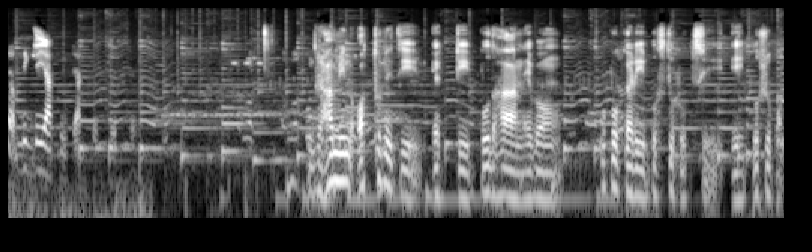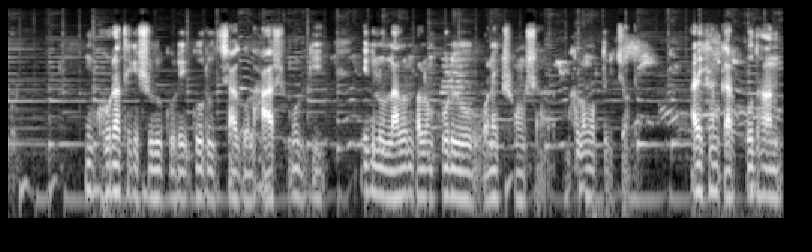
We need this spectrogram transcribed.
সব দিক দিয়ে আছে। গ্রামীণ অর্থনীতির একটি প্রধান এবং উপকারী বস্তু হচ্ছে এই পশুপালন ঘোড়া থেকে শুরু করে গরু, ছাগল, হাঁস, মুরগি, এগুলো লালন পালন করেও অনেক সংসার ভালো মতোই চলে আর এখানকার প্রধান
